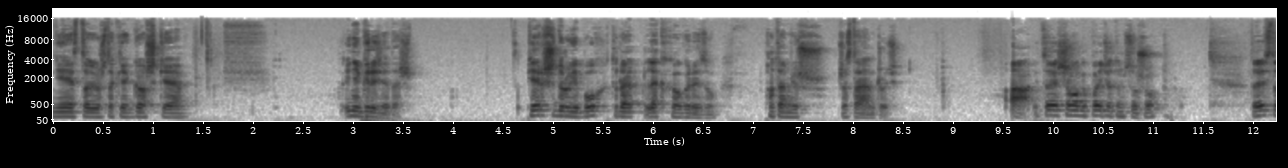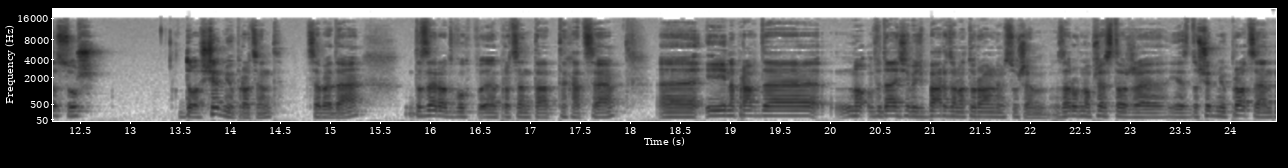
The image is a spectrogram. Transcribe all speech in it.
Nie jest to już takie gorzkie i nie gryzie też. Pierwszy, drugi buch, które lekko gryzł. Potem już przestałem czuć. A, i co jeszcze mogę powiedzieć o tym suszu? To jest to susz do 7% CBD, do 0,2% THC e, i naprawdę no, wydaje się być bardzo naturalnym suszem. Zarówno przez to, że jest do 7%,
